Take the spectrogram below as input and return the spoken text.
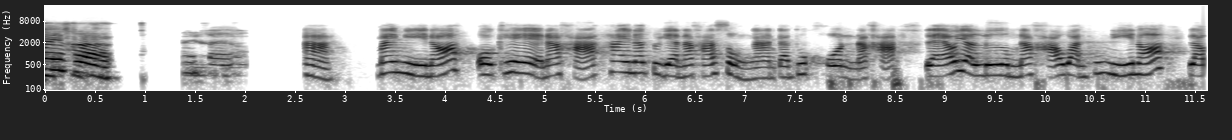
ใช่ค่ะ ไม่ค่ะ อะไม่มีเนาะโอเคนะคะ ให้นักเรียนนะคะส่งงานกันทุกคนนะคะ แล้วอย่าลืมนะคะวันพรุ่งนี้เนาะเรา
